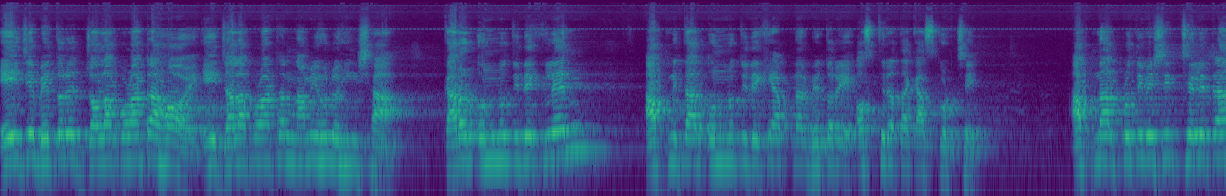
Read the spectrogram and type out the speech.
এই যে ভেতরে জ্বলা পোড়াটা হয়, এই জ্বালা পোড়াটার নামই হলো হিংসা। কারোর উন্নতি দেখলেন, আপনি তার উন্নতি দেখে আপনার ভেতরে অস্থিরতা কাজ করছে। আপনার প্রতিবেশীর ছেলেটা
